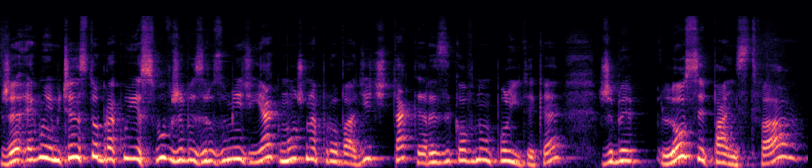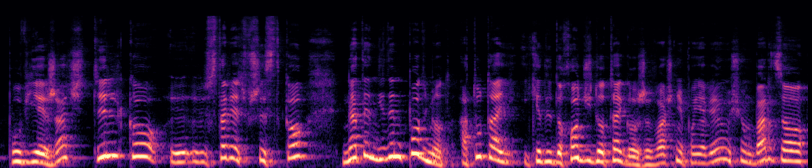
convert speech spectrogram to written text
że jak mówię, mi często brakuje słów, żeby zrozumieć, jak można prowadzić tak ryzykowną politykę, żeby losy państwa powierzać, tylko y, stawiać wszystko na ten jeden podmiot. A tutaj, kiedy dochodzi do tego, że właśnie pojawiają się bardzo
